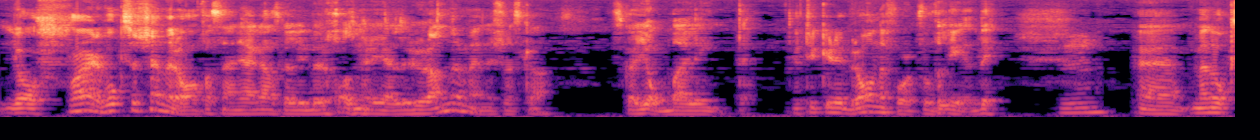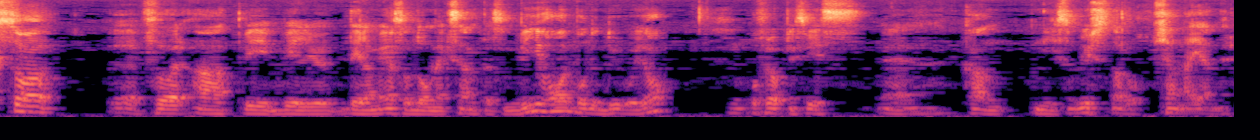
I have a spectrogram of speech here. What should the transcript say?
jag själv också känner av fast jag är ganska liberal när det gäller hur andra människor ska, ska jobba eller inte. Jag tycker det är bra när folk får vara ledig. Mm. Eh, men också eh, för att vi vill ju dela med oss av de exempel som vi har, både du och jag. Mm. Och förhoppningsvis eh, kan ni som lyssnar då känna igen er.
